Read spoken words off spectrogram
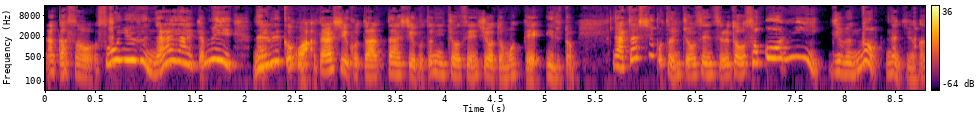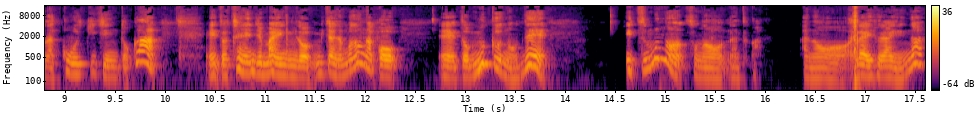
なんかそう、そういうふうにならないために、なるべくこう、新しいこと、新しいことに挑戦しようと思っていると。で新しいことに挑戦すると、そこに自分の、なんていうのかな、好奇心とか、えっ、ー、と、チャレンジマインドみたいなものがこう、えっ、ー、と、向くので、いつもの、その、なんとか、あの、ライフラインが、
